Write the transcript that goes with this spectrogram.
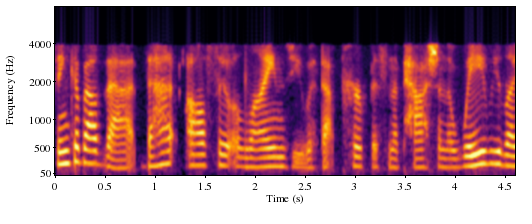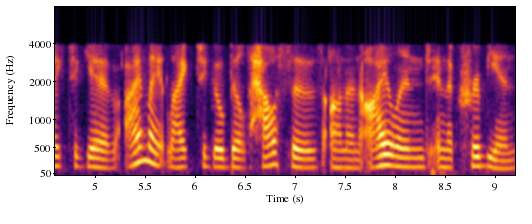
think about that. That also aligns you with that purpose and the passion, the way we like to give. I might like to go build houses on an island in the Caribbean.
